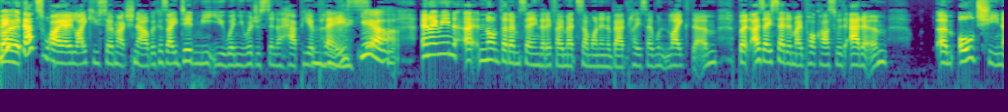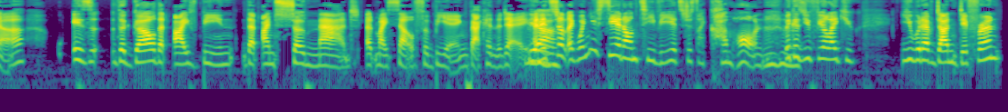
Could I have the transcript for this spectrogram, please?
Maybe that's why I like you so much now because I did meet you when you were just in a happier place. yeah. And I mean, uh, not that I'm saying that if I met someone in a bad place, I wouldn't like them. But as I said in my podcast with Adam, um, old Scheana is the girl that I've been that I'm so mad at myself for being back in the day. And it's just like when you see it on TV, it's just like, come on, because you feel like you you would have done different,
